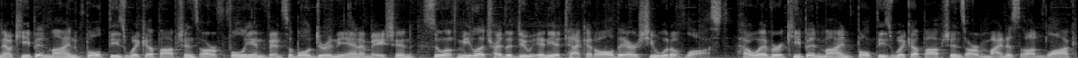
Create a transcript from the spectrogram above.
Now keep in mind both these wake up options are fully invincible during the animation, so if Mila tried to do any attack at all there, she would have lost. However, keep in mind both these wake up options are minus on block,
